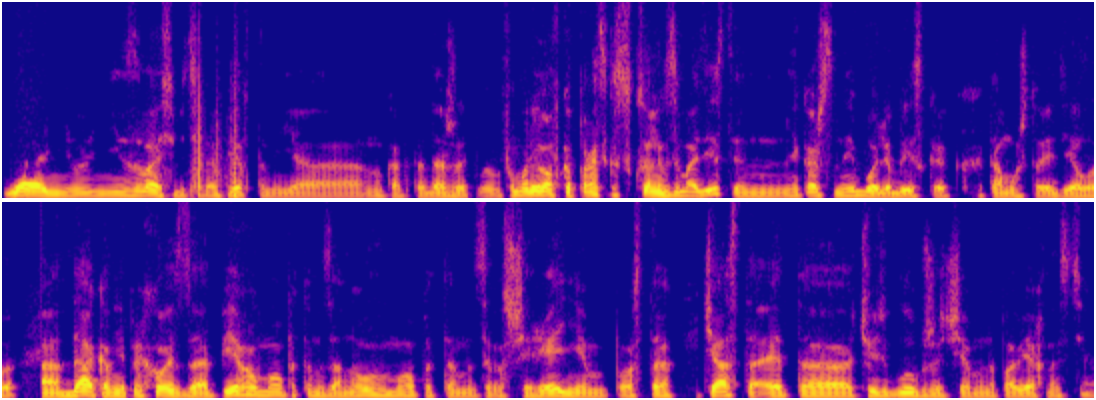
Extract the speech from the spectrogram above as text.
Я не, не называю себя терапевтом, я, ну, как-то даже... Формулировка практика сексуальных взаимодействий, мне кажется, наиболее близкая к тому, что я делаю. А, да, ко мне приходят за первым опытом, за новым опытом, за расширением. Просто часто это чуть глубже, чем на поверхности.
